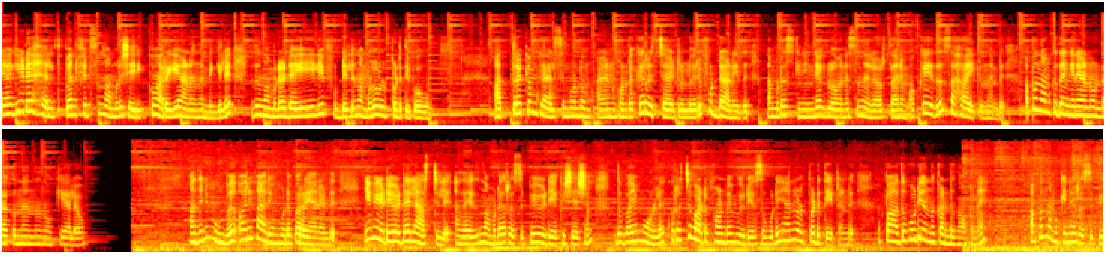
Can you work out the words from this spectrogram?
രാഗിയുടെ ഹെൽത്ത് ബെനിഫിറ്റ്സ് നമ്മൾ ശരിക്കും അറിയുകയാണെന്നുണ്ടെങ്കിൽ ഇത് നമ്മുടെ ഡെയിലി ഫുഡിൽ നമ്മൾ ഉൾപ്പെടുത്തി പോകും. അത്രയ്ക്കും കാൽസ്യം കൊണ്ടും അയൺ കൊണ്ടൊക്കെ റിച്ച് ആയിട്ടുള്ള ഒരു ഫുഡാണിത് നമ്മുടെ സ്കിന്നിന്റെ ഗ്ലോനെസ് നിലനിർത്താനും ഒക്കെ ഇത് സഹായിക്കുന്നുണ്ട്. അപ്പോൾ നമുക്കിത് എങ്ങനെയാണ് ഉണ്ടാക്കുന്നതെന്ന് നോക്കിയാലോ? അതിനു മുമ്പ് ഒരു കാര്യം കൂടെ പറയാനുണ്ട്. ഈ വീഡിയോയുടെ ലാസ്റ്റിൽ അതായത് നമ്മുടെ റെസിപ്പി വീഡിയോയ്ക്ക് ശേഷം ദുബായ് മോളിലെ കുറച്ച് വാട്ടർ ഫൗണ്ടൻ വീഡിയോസ് കൂടി ഞാൻ ഉൾപ്പെടുത്തിയിട്ടുണ്ട്. അപ്പോൾ അതുകൂടി ഒന്ന് കണ്ടു നോക്കണേ. അപ്പം നമുക്കിനി റെസിപ്പി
